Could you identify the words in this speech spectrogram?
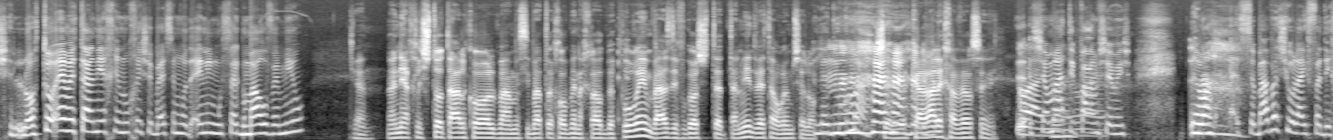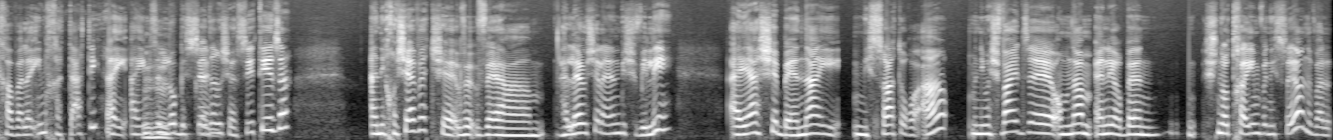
שלא תואם את האני החינוכי, שבעצם עוד אין לי מושג מהו ומי הוא? כן, נניח לשתות אלכוהול במסיבת רחוב בנחלות בפורים, ואז לפגוש את התלמיד ואת ההורים שלו. לדוגמה. שקרה לחבר שלי. שמעתי פעם שמישהו... סבבה שאולי פדיחה, אבל האם חטאתי? האם זה לא בסדר כן. שעשיתי את זה? אני חושבת ש... והלב של העניין בשבילי, היה שבעיניי משרת הוראה, אני משווה את זה, אמנם אין לי הרבה שנות חיים וניסיון, אבל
